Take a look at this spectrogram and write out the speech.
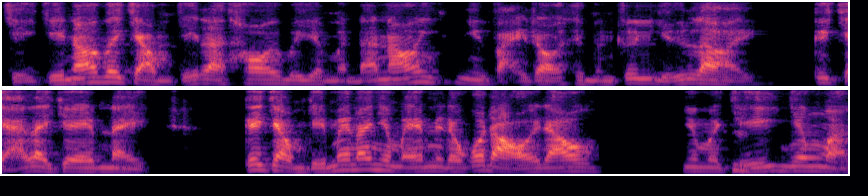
chị chị nói với chồng chỉ là thôi bây giờ mình đã nói như vậy rồi thì mình cứ giữ lời cứ trả lại cho em này cái chồng chị mới nói nhưng mà em này đâu có đòi đâu. Nhưng mà chị nhưng mà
